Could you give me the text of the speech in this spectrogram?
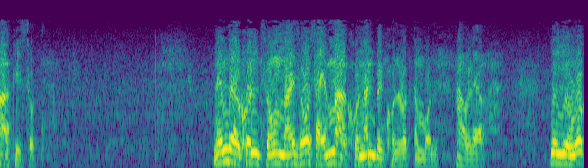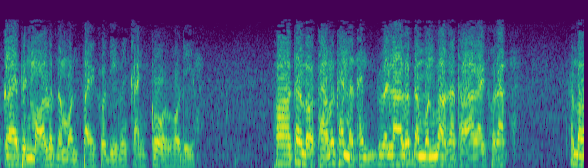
มากที่สุด ในเมื่อคนสงสัยสงสัยมากคนนั้นเป็นคนลดน้ำมนต์เอาแล้วอยู่ๆก็กลายเป็นหมอลดน้ำมนต์ไปก็ดีเหมือนกันโก้ก็ดี พอท่านบอกถามว่าท่านท่านเวลาลดน้ำมนต์ว่าคาถาอะไรครับ ท่านบอก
